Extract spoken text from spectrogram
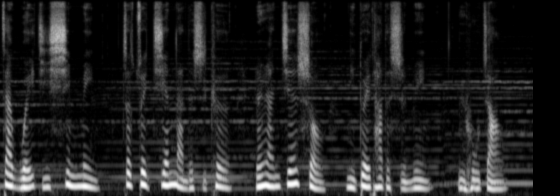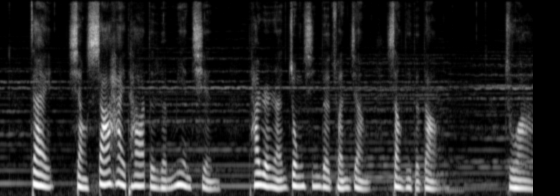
在危及性命这最艰难的时刻，仍然坚守。你对他的使命与呼召，在想杀害他的人面前，他仍然忠心的传讲上帝的道。主啊，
